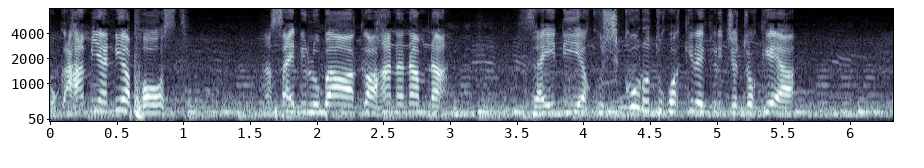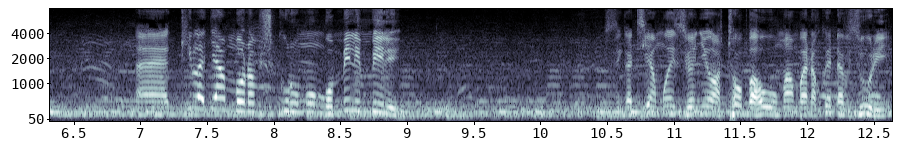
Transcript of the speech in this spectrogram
ukahamia near post. Na Saidi Lubawa akawa hana namna zaidi ya kushukuru tu kwa kile kilichotokea. Uh, kila jambo unamshukuru Mungu mbili mbili, kuzingatia mwezi wenyewe wa toba huu, mambo yanakwenda vizuri.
